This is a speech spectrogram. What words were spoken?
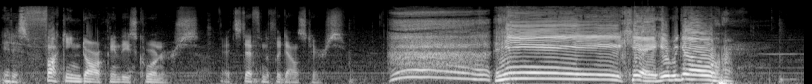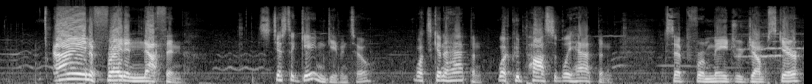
It is fucking dark in these corners. It's definitely downstairs. okay, here we go. I ain't afraid of nothing. It's just a game, Giventoe. What's gonna happen? What could possibly happen? Except for a major jump scare.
